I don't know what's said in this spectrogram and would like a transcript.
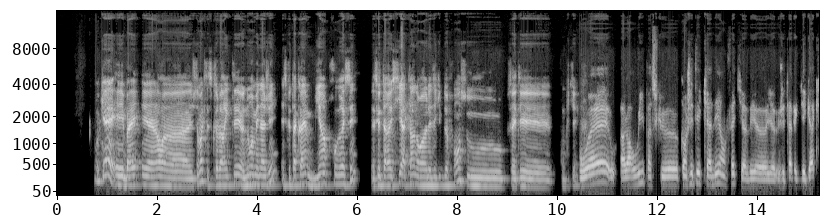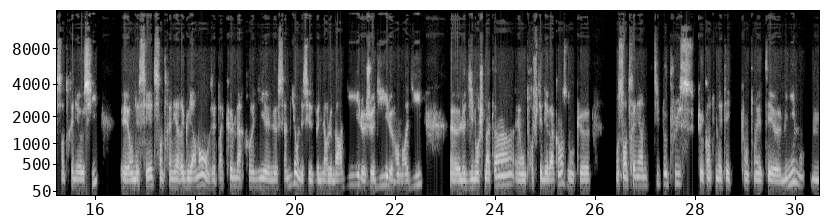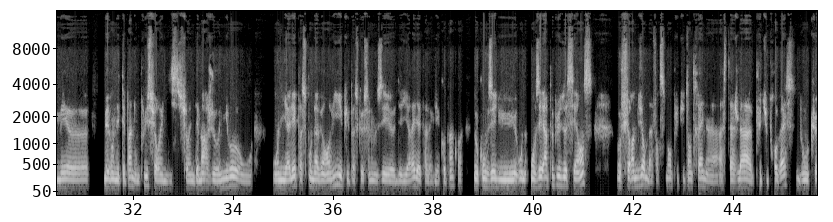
Ok, et, bah, et alors euh, justement avec cette scolarité euh, non aménagée, est-ce que tu as quand même bien progressé? Est-ce que tu as réussi à atteindre les équipes de France ou ça a été compliqué? Ouais, alors oui, parce que quand j'étais cadet, en fait, il y avait, j'étais avec des gars qui s'entraînaient aussi. Et on essayait de s'entraîner régulièrement. On faisait pas que le mercredi et le samedi. On essayait de venir le mardi, le jeudi, le vendredi, euh, le dimanche matin, et on profitait des vacances. Donc, euh, on s'entraînait un petit peu plus que quand on était quand on était euh, minime, mais mais on n'était pas non plus sur une sur une démarche de haut niveau. On, on y allait parce qu'on avait envie et puis parce que ça nous faisait délirer d'être avec les copains, quoi. Donc, on faisait du, on faisait un peu plus de séances. Au fur et à mesure, bah forcément, plus tu t'entraînes à, à, cet âge-là, plus tu progresses. Donc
